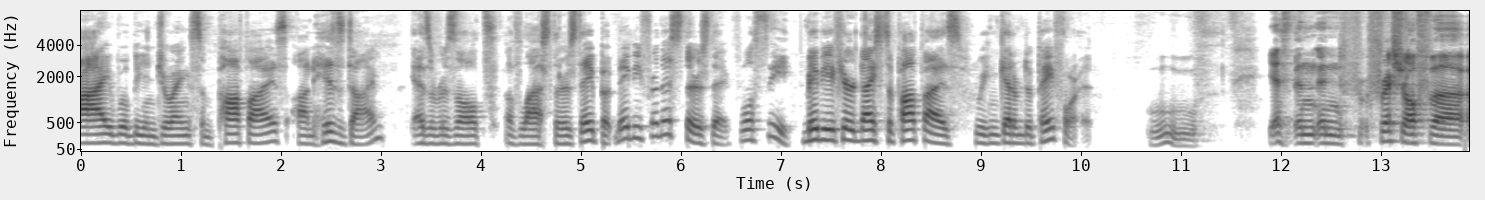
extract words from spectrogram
I will be enjoying some Popeyes on his dime as a result of last Thursday, but maybe for this Thursday, we'll see. Maybe if you're nice to Popeyes, we can get them to pay for it. Ooh, yes, and and f- fresh off uh,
